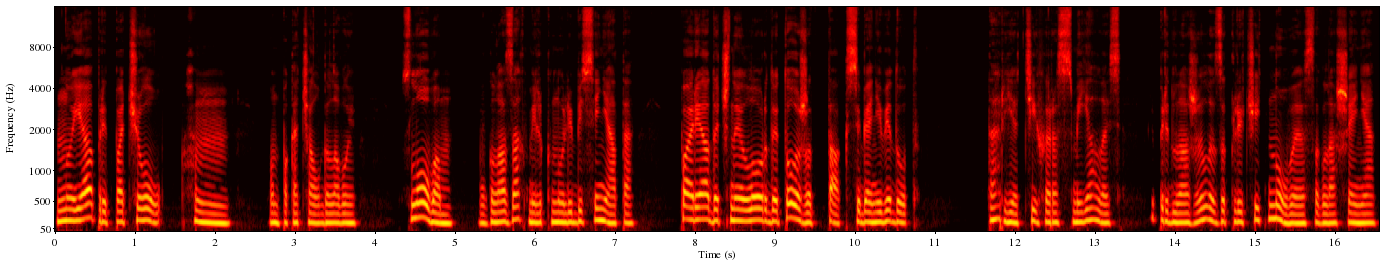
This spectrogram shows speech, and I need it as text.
но я предпочел... Хм... Он покачал головой. Словом, в глазах мелькнули бесенята. Порядочные лорды тоже так себя не ведут. Тарья тихо рассмеялась и предложила заключить новое соглашение.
